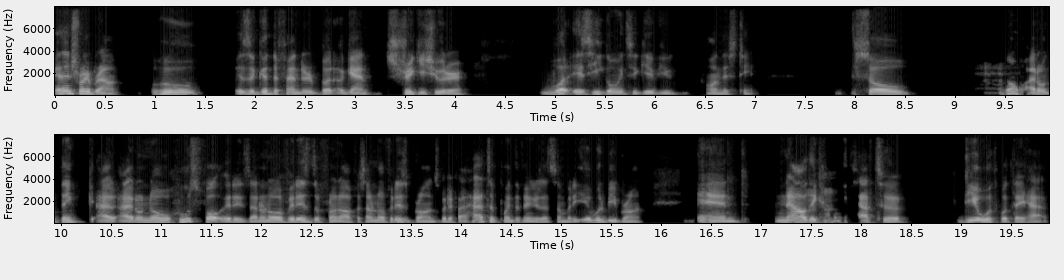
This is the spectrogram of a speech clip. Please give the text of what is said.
And then Troy Brown, who is a good defender, but again, streaky shooter. What is he going to give you on this team? So no, I don't think I, I don't know whose fault it is. I don't know if it is the front office. I don't know if it is Bron's, but if I had to point the fingers at somebody, it would be Bron. And now they mm-hmm. kind of have to deal with what they have.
